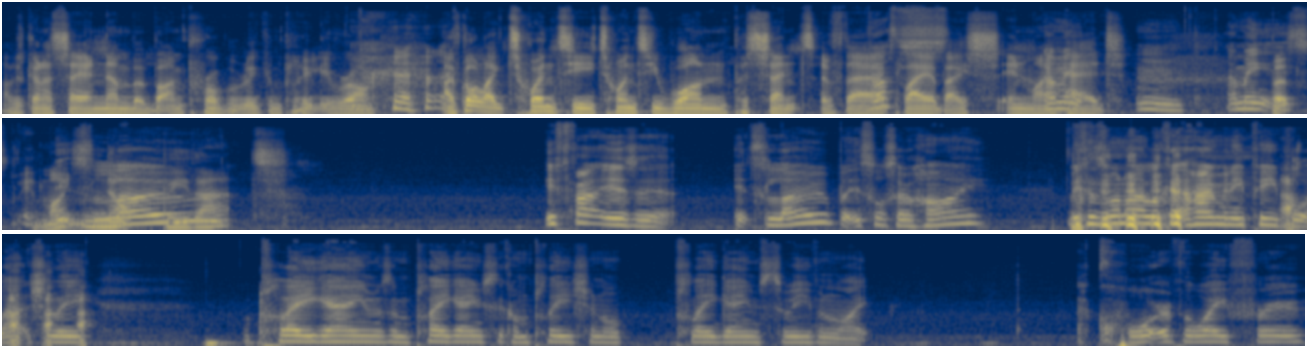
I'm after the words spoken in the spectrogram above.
I was going to say a number, but I'm probably completely wrong. I've got like 20, 21 percent of their That's- player base in my I mean, head, Mm. I mean, but it might not be that. if that is it, it's low, but it's also high. Because when I look at how many people actually play games and play games to completion or play games to even like a quarter of the way through,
